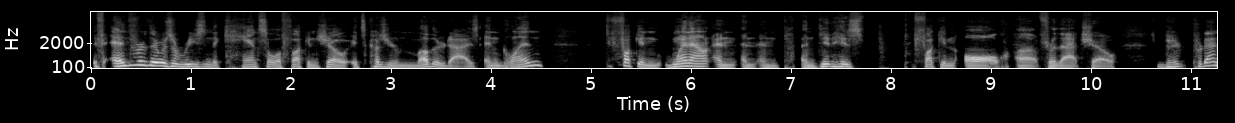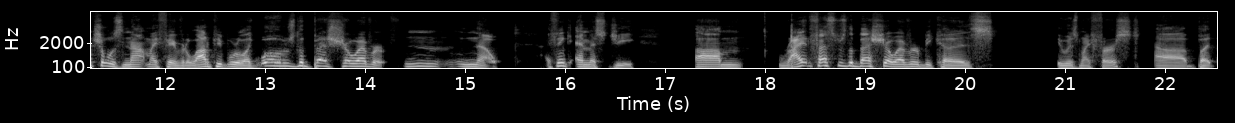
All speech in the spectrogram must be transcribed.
If ever there was a reason to cancel a fucking show, it's because your mother dies. And Glenn fucking went out and and and and did his fucking all uh, for that show. Prudential was not my favorite. A lot of people were like, "Well, it was the best show ever." No, I think MSG. Um, Riot Fest was the best show ever because it was my first. Uh, but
